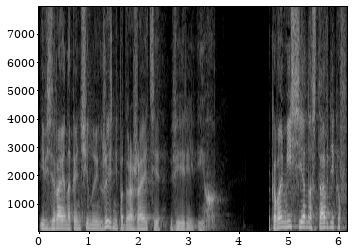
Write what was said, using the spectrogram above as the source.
и, взирая на кончину их жизни, подражайте вере их». Какова миссия наставников?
